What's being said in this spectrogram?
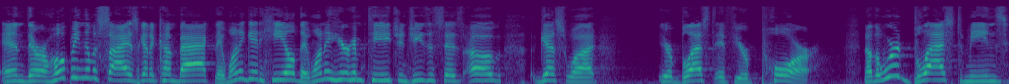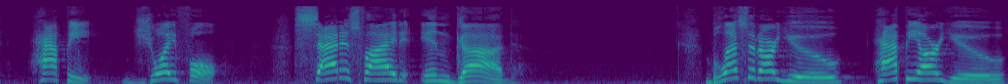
and they're hoping the Messiah is going to come back. They want to get healed. They want to hear him teach. And Jesus says, Oh, guess what? You're blessed if you're poor. Now the word blessed means happy, joyful, satisfied in God. Blessed are you, happy are you,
